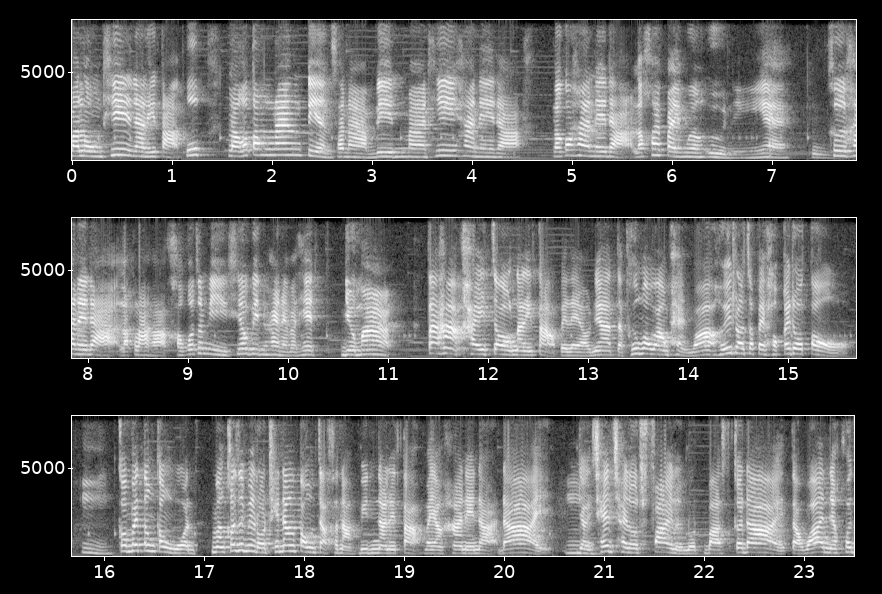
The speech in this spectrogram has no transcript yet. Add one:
มาลงที่นาริตะปุ๊บเราก็ต้องนั่งเปลี่ยนสนามบินมาที่ฮาเนดะ แล้วก็ฮาเนดะแล้วค่อยไปเมืองอื่นอย่างนี้ไงอืมคือฮาเนดะหลักๆอะเขาก็จะมีเที่ยวบินภายในประเทศเยอะมาก แต่หากใครจองนาริตะไปแล้วเนี่ย แต่เพิ่งมาวางแผนว่าเฮ้ยเราจะไปฮอกไกโดต่ออืมก็ไม่ต้องกังวล มันก็จะมีรถที่นั่งตรงจากสนามบินนาริตะมายังฮาเนดะได้อืมอย่างเช่นใช้รถไฟหรือรถบัสก็ได้ แต่ว่าอันเนี้ยคน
